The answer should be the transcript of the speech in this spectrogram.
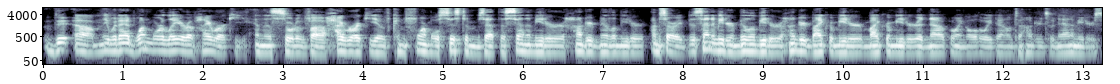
the, um, it would add one more layer of hierarchy in this sort of uh, hierarchy of conformal systems at the centimeter, 100 millimeter, I'm sorry, the centimeter, millimeter, 100 micrometer, micrometer, and now going all the way down to hundreds of nanometers.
